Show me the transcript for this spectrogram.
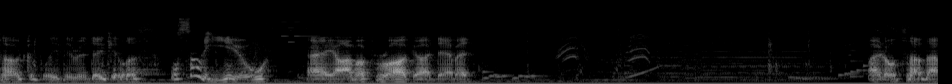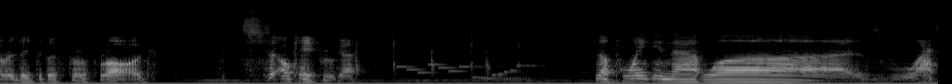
sound completely ridiculous. Well, so do you. Hey, I'm a frog, goddammit. I don't sound that ridiculous for a frog. Okay, Freuga. The point in that was... What?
